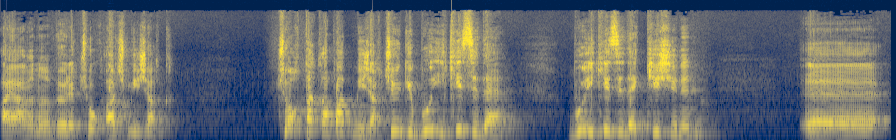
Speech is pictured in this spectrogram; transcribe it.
ayağını böyle çok açmayacak. Çok da kapatmayacak. Çünkü bu ikisi de bu ikisi de kişinin e,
